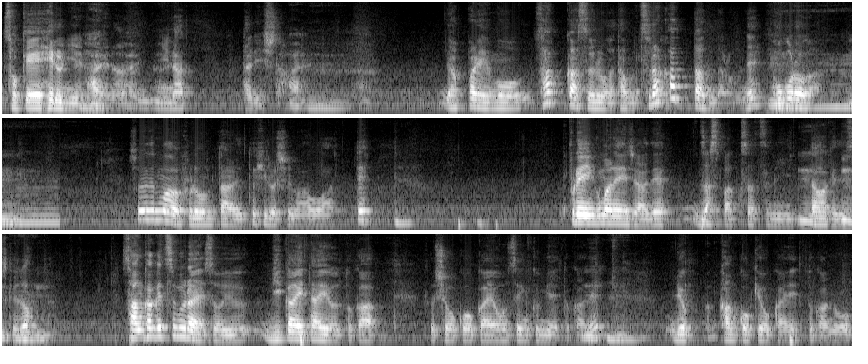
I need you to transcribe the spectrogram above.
鼠径ヘルニアみたいな、になったりした、はい。やっぱりもうサッカーするのが多分辛かったんだろうね、うん。心が。うんそれでまあフロンターレと広島が終わって、プレイングマネージャーでザスパ草津に行ったわけですけど、うんうん3ヶ月ぐらいそういう議会対応とか商工会温泉組合とかね、旅観光協会とかの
